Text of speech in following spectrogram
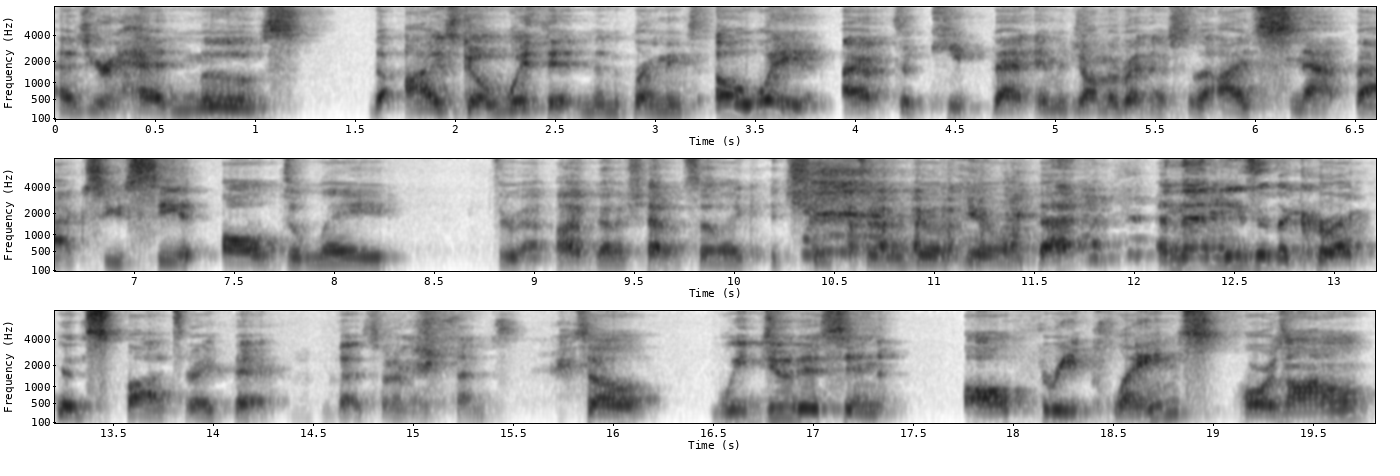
as your head moves, the eyes go with it, and then the brain thinks, oh wait, I have to keep that image on the retina, so the eyes snap back, so you see it all delayed throughout. Oh, I've got a shadow, so like it should sort of go here like that, and then these are the corrective spots right there. That sort of makes sense. So we do this in all three planes: horizontal,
